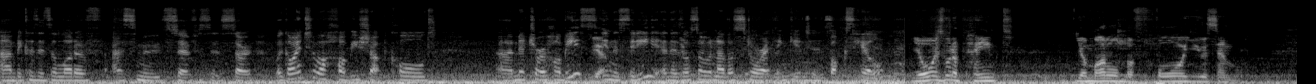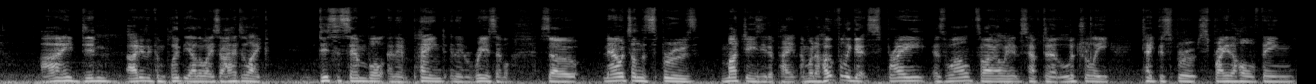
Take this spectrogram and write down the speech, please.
um, because it's a lot of uh, smooth surfaces. So we're going to a hobby shop called uh, Metro Hobbies yeah. in the city, and there's also another store I think in Box Hill. You always want to paint your model before you assemble. I didn't, I did it completely the other way. So I had to like disassemble and then paint and then reassemble. So now it's on the sprues, much easier to paint. I'm gonna hopefully get spray as well. So I only just have to literally take the sprue, spray the whole thing,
